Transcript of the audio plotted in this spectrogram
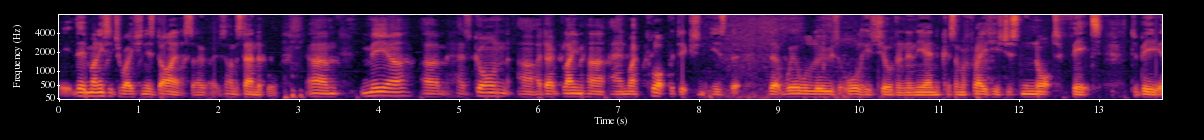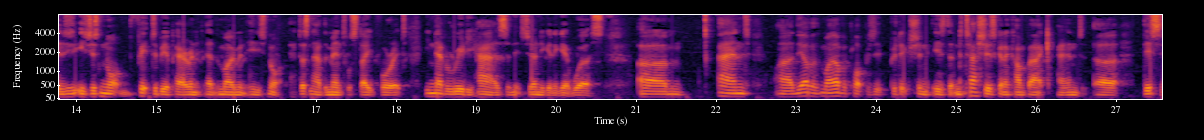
the money situation is dire, so it's understandable. Um, Mia um, has gone. Uh, I don't blame her, and my plot prediction is that that Will lose all his children in the end because I'm afraid he's just not fit to be. He's just not fit to be a parent at the moment. He's not doesn't have the mental state for it. He never really has, and it's only going to get worse. Um, and uh, the other, my other plot predi- prediction is that Natasha is going to come back, and uh, this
